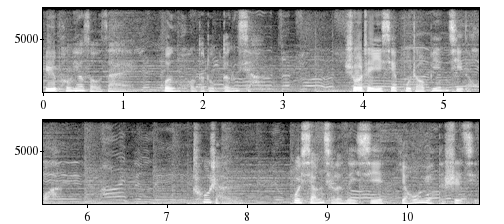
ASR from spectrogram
与朋友走在昏黄的路灯下，说着一些不着边际的话。突然，我想起了那些遥远的事情。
